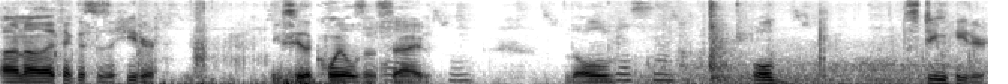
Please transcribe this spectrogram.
Oh no, I think this is a heater. You can see the coils inside. The old old steam heater.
